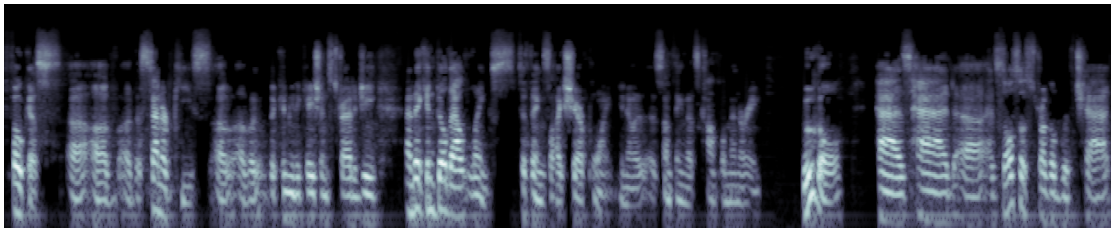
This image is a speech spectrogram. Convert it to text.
focus uh, of uh, the centerpiece of, of a, the communication strategy, and they can build out links to things like SharePoint, you know, as something that's complementary. Google has had uh, has also struggled with chat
